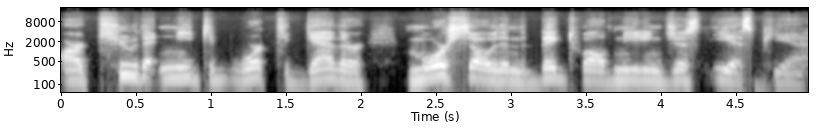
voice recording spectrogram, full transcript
are two that need to work together more so than the Big 12 needing just ESPN.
